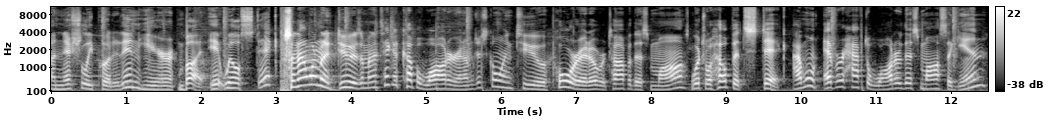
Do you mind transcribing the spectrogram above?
initially put it in here, but it will stick. So now what I'm gonna do is I'm gonna take a cup of water and I'm just going to pour it over top top of this moss, which will help stick. I won't ever have to water this moss again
